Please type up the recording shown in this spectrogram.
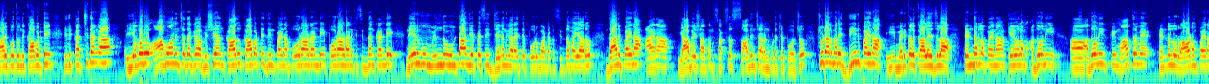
మారిపోతుంది కాబట్టి ఇది ఖచ్చితంగా ఎవరు ఆహ్వానించదగ్గ విషయం కాదు కాబట్టి దీనిపైన పోరాడండి పోరాడడానికి సిద్ధం కండి. నేను ముందు ఉంటా అని చెప్పేసి జగన్ గారు అయితే పోరుబాటకు సిద్ధమయ్యారు. దానిపైన ఆయన యాభై శాతం సక్సెస్ సాధించారని కూడా చెప్పవచ్చు. చూడాలి మరి దీనిపైన ఈ మెడికల్ కాలేజీల టెండర్ల పైన కేవలం అదోని అధోనికి అదోనికి మాత్రమే టెండర్లు రావడం పైన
